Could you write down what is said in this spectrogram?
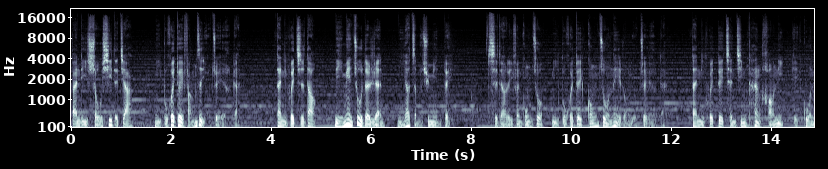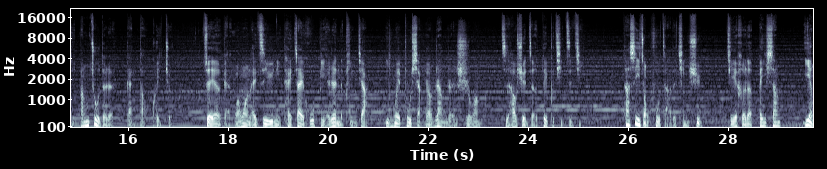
搬离熟悉的家，你不会对房子有罪恶感，但你会知道里面住的人你要怎么去面对。辞掉了一份工作，你不会对工作内容有罪恶感。但你会对曾经看好你、给过你帮助的人感到愧疚，罪恶感往往来自于你太在乎别人的评价，因为不想要让人失望，只好选择对不起自己。它是一种复杂的情绪，结合了悲伤、厌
